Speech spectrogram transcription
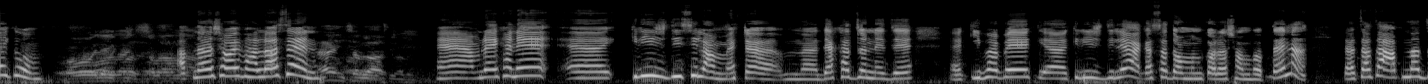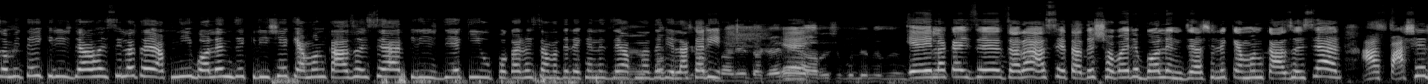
আলাইকুম। আপনারা সবাই ভালো আছেন? হ্যাঁ আমরা এখানে আহ, ক্রিজ দিছিলাম একটা দেখার জন্য যে কীভাবে ক্রিস দিলে আগাছা দমন করা সম্ভব তাই না? চাচা আপনার জমিতেই ক্রিজ দেওয়া হয়েছিল তাই আপনি বলেন যে কৃষে কেমন কাজ হয়েছে আর ক্রিজ দিয়ে কি উপকার হয়েছে আমাদের এখানে যে আপনাদের এলাকারই এই এলাকায় যে যারা আছে তাদের সবাইরে বলেন যে আসলে কেমন কাজ হয়েছে আর আর পাশের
